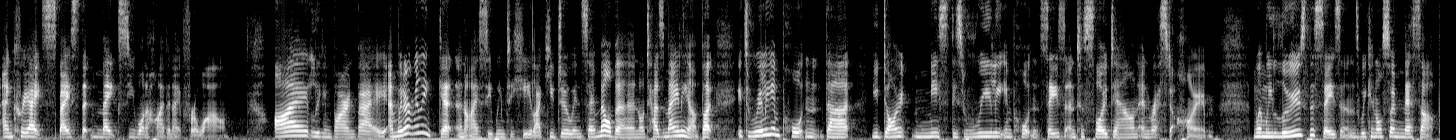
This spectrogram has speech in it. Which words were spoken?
and create space that makes you want to hibernate for a while. I live in Byron Bay and we don't really get an icy winter here like you do in, say, Melbourne or Tasmania, but it's really important that you don't miss this really important season to slow down and rest at home. When we lose the seasons, we can also mess up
